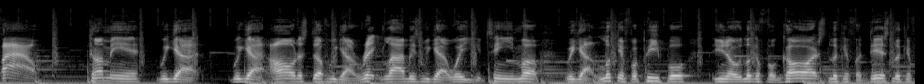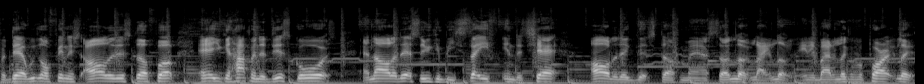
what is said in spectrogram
file, come in. We got we got all the stuff. We got rec lobbies. We got where you can team up. We got looking for people, you know, looking for guards, looking for this, looking for that. We're going to finish all of this stuff up. And you can hop into Discords and all of that so you can be safe in the chat all of that good stuff, man. So look, like, look, anybody looking for park, look,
